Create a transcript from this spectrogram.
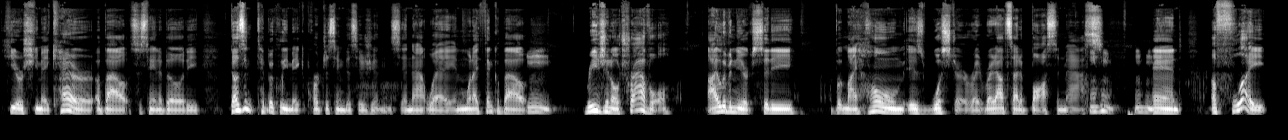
he or she may care about sustainability, doesn't typically make purchasing decisions in that way. And when I think about mm. regional travel, I live in New York City, but my home is Worcester, right, right outside of Boston, Mass. Mm-hmm, mm-hmm. And a flight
